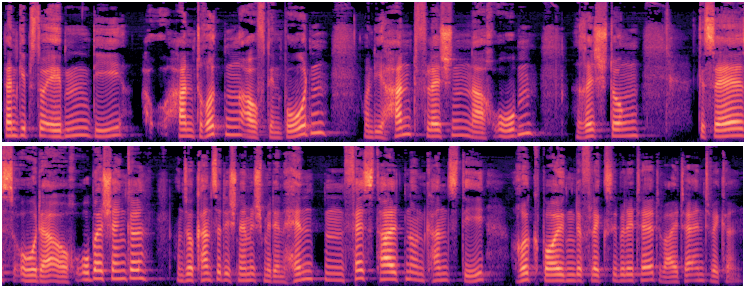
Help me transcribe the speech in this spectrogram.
Dann gibst du eben die Handrücken auf den Boden und die Handflächen nach oben Richtung Gesäß oder auch Oberschenkel. Und so kannst du dich nämlich mit den Händen festhalten und kannst die rückbeugende Flexibilität weiterentwickeln.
